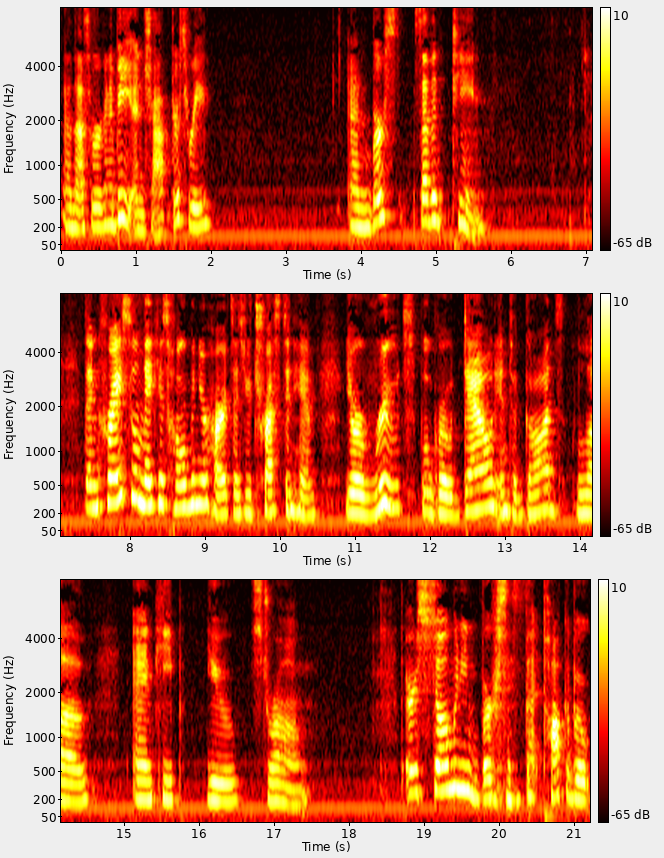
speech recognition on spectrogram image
And that's where we're going to be in chapter 3 and verse 17. Then Christ will make his home in your hearts as you trust in him. Your roots will grow down into God's love and keep you strong. There are so many verses that talk about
